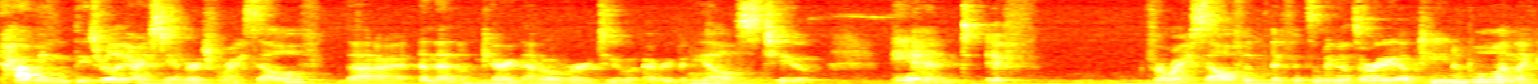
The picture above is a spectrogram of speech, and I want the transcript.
having these really high standards for myself that I, and then carrying that over to everybody else too. And if for myself if, if it's something that's already obtainable and like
